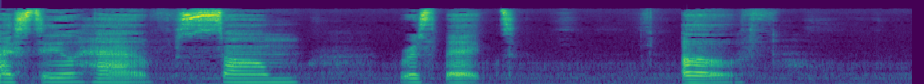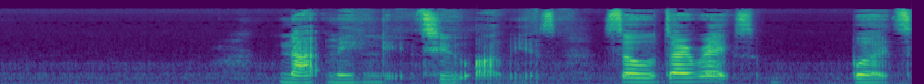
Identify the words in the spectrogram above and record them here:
I still have some respect of not making it too obvious. So direct, but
